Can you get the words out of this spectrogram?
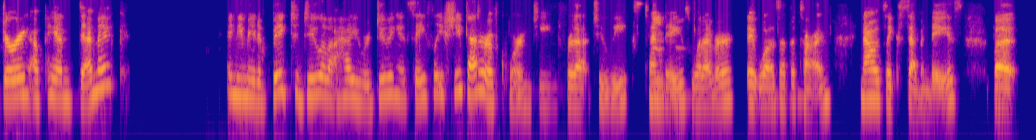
during a pandemic, and you made a big to do about how you were doing it safely, she better have quarantined for that two weeks, 10 Mhm. days, whatever it was at the time. Now it's like seven days. But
